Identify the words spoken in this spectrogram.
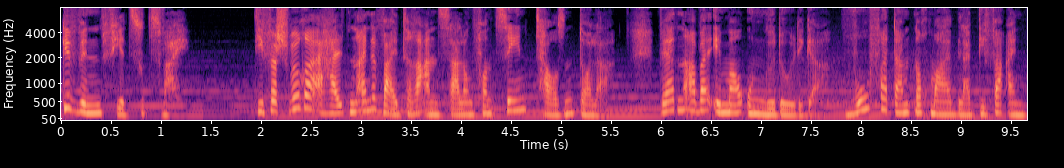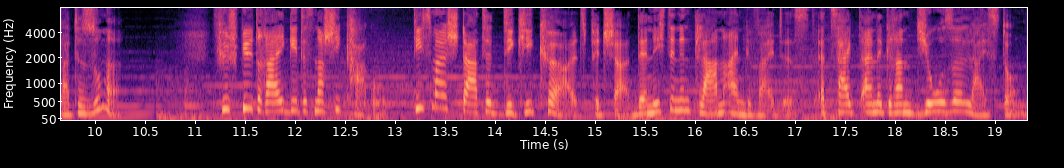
gewinnen 4 zu 2. Die Verschwörer erhalten eine weitere Anzahlung von 10.000 Dollar, werden aber immer ungeduldiger. Wo verdammt nochmal bleibt die vereinbarte Summe? Für Spiel 3 geht es nach Chicago. Diesmal startet Dickie Kerr als Pitcher, der nicht in den Plan eingeweiht ist. Er zeigt eine grandiose Leistung.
